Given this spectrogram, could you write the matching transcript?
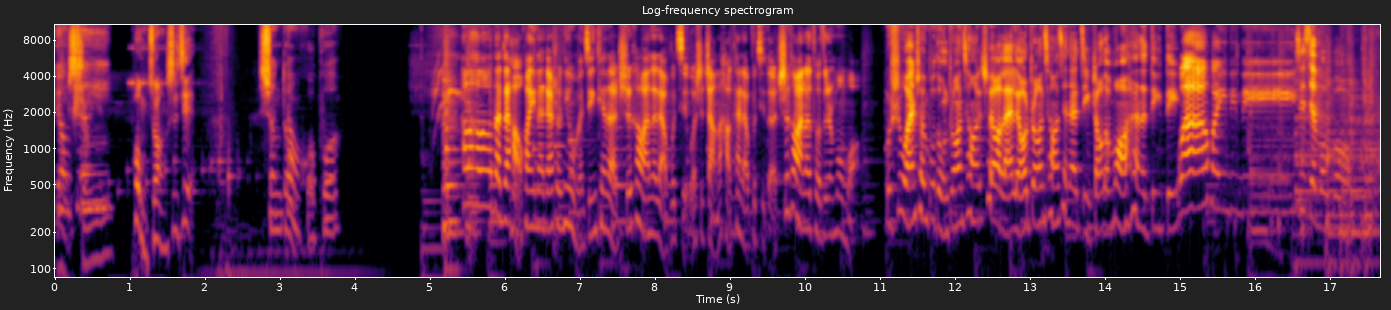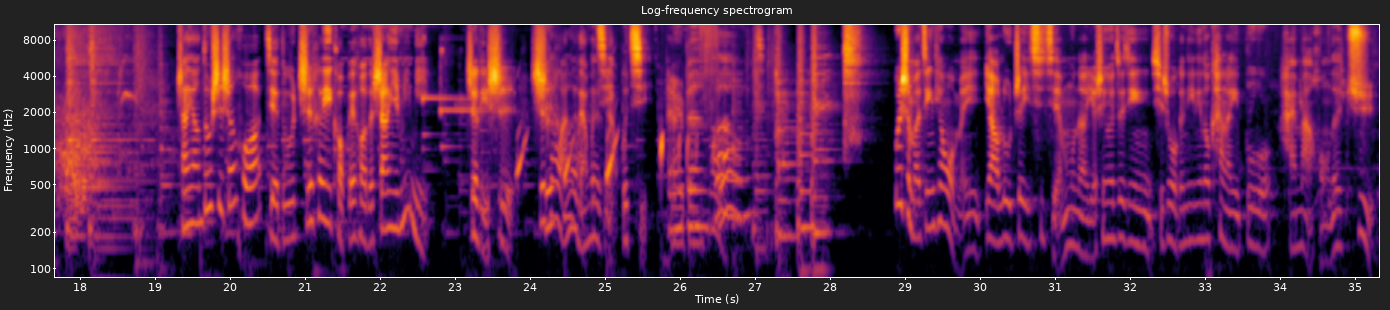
用声音碰撞世界，生动活泼。Hello Hello，大家好，欢迎大家收听我们今天的吃喝玩乐了不起，我是长得好看了不起的吃喝玩乐投资人默默。我是完全不懂装腔，却要来聊装腔，现在紧张的冒汗的丁丁。哇，欢迎丁丁！谢谢默默。徜徉都市生活，解读吃喝一口背后的商业秘密。这里是吃喝玩乐了不起，了不起 Urban Float。为什么今天我们要录这一期节目呢？也是因为最近，其实我跟丁丁都看了一部还蛮红的剧。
